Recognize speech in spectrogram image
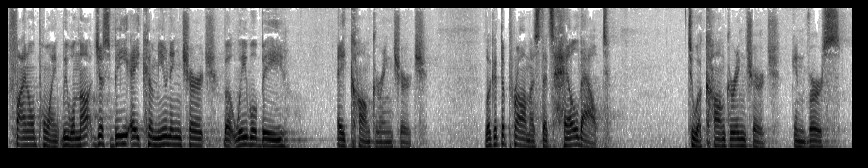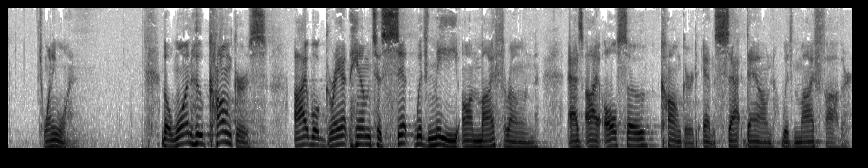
final point. We will not just be a communing church, but we will be a conquering church. Look at the promise that's held out to a conquering church in verse 21. The one who conquers, I will grant him to sit with me on my throne as I also conquered and sat down with my Father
